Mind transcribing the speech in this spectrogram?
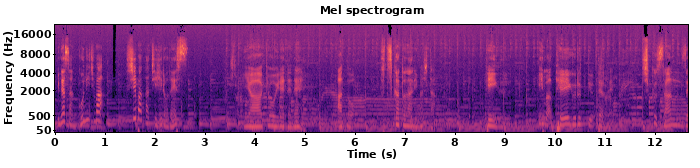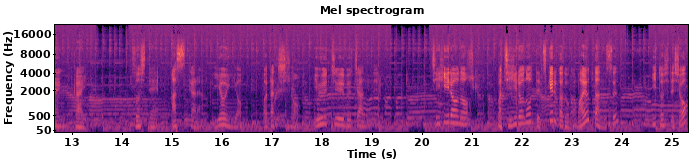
皆さんこんにちは。柴田千尋です。いやー今日入れてね。あと2日となりました。ティーグル今テーグルって言ったよね。祝3000回。そして明日からいよいよ私の YouTube チャンネル。千尋のまあ千尋のってつけるかどうか迷ったんです。いい年でしょ？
